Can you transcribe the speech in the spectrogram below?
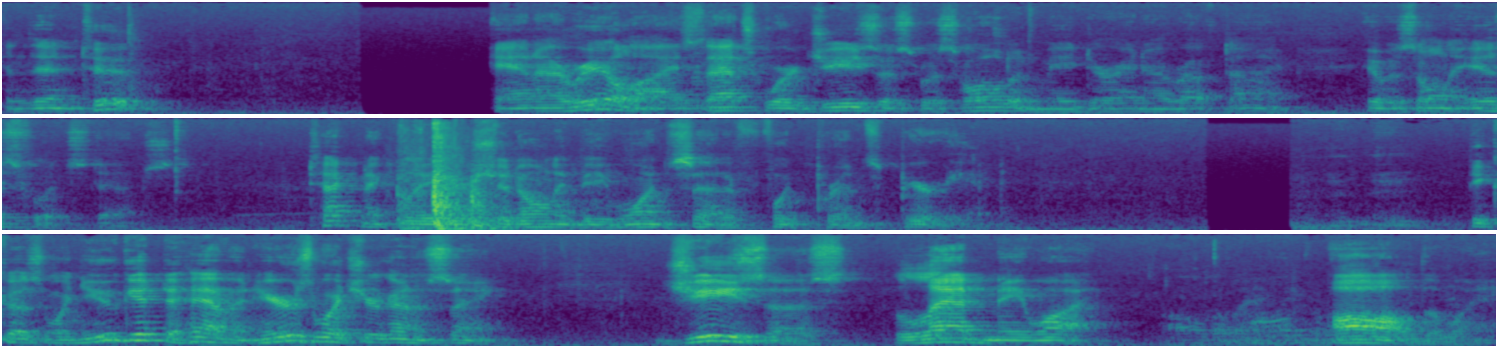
and then two. And I realized that's where Jesus was holding me during a rough time. It was only his footsteps. Technically, there should only be one set of footprints, period. Because when you get to heaven, here's what you're going to sing Jesus led me what? All the way.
